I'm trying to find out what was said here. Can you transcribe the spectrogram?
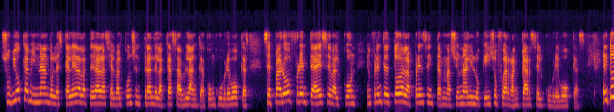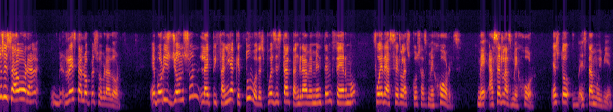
subió caminando la escalera lateral hacia el balcón central de la Casa Blanca con cubrebocas, se paró frente a ese balcón, enfrente de toda la prensa internacional y lo que hizo fue arrancarse el cubrebocas. Entonces ahora resta López Obrador. Eh, Boris Johnson, la epifanía que tuvo después de estar tan gravemente enfermo fue de hacer las cosas mejores, hacerlas mejor. Esto está muy bien.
